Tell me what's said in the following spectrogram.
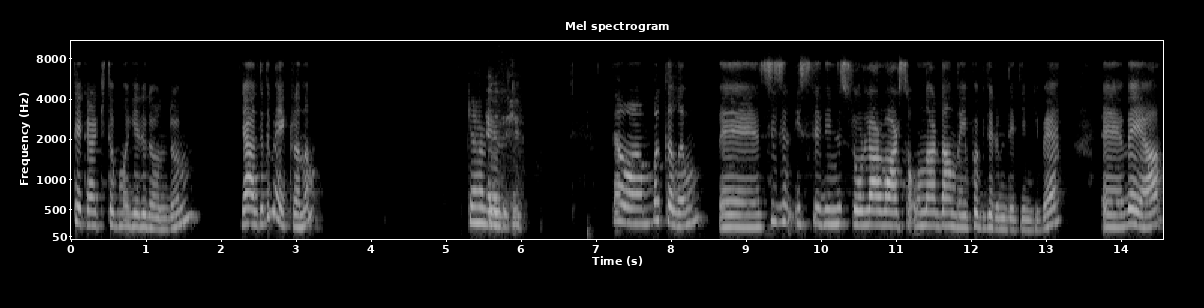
tekrar kitabıma geri döndüm. Geldi değil mi ekranım? Geldi Evet Tamam bakalım. Ee, sizin istediğiniz sorular varsa onlardan da yapabilirim dediğim gibi. Ee, veya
